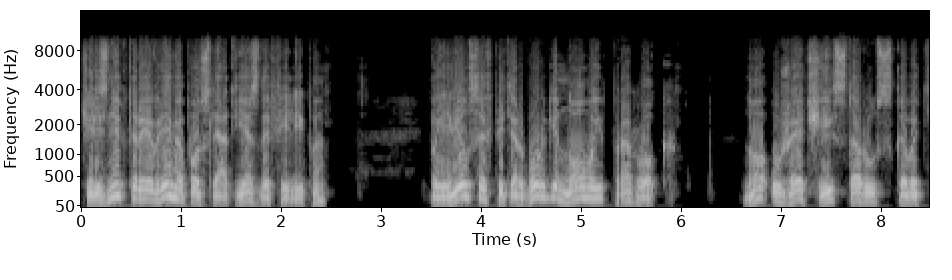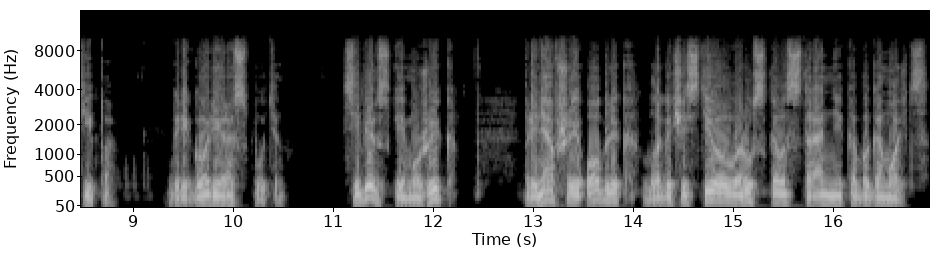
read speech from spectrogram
Через некоторое время после отъезда Филиппа появился в Петербурге новый пророк, но уже чисто русского типа, Григорий Распутин. Сибирский мужик, принявший облик благочестивого русского странника-богомольца.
